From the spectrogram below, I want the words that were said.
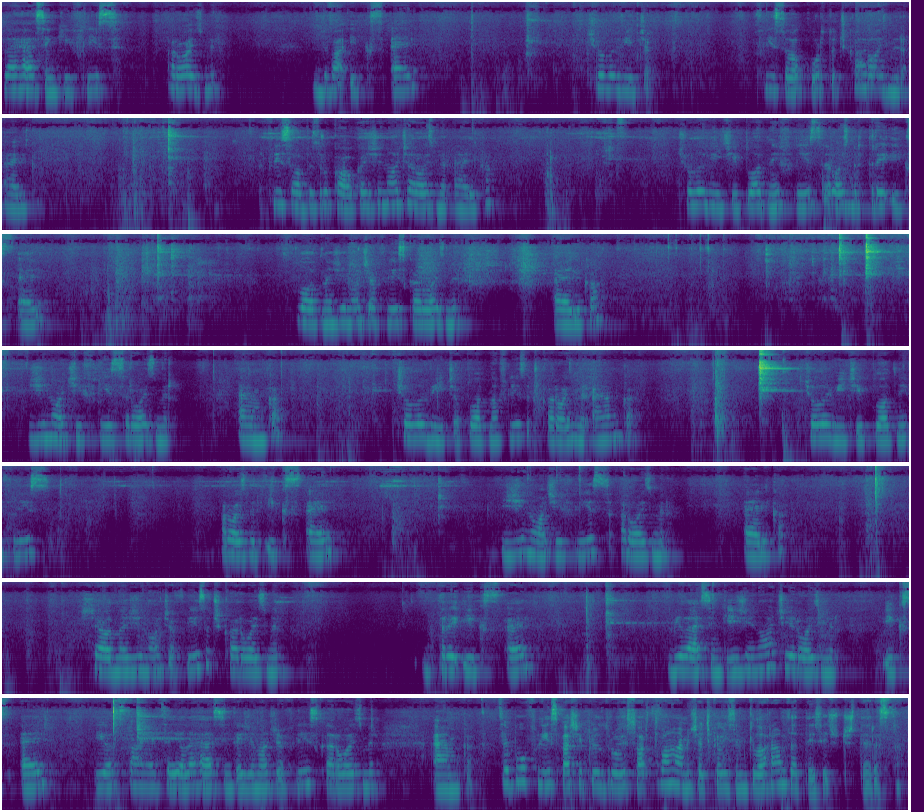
Легесенький фліс розмір 2XL. Чоловіча флісова курточка розмір L. Флісова безрукавка жіноча розмір L. Чоловічий плотний фліс розмір 3XL. Плотна жіноча фліска розмір L. Жіночий фліс розмір М. Чоловіча плотна флісочка розмір М. Чоловічий плотний фліс розмір XL. Жіночий фліс розмір L. Ще одна жіноча флісочка розмір 3XL. Білесенький жіночий розмір XL. І остання це є легесенька жіноча фліска розмір М. Це був фліс перший плюс другий сорт. Вага мішечка 8 кг за 1400.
